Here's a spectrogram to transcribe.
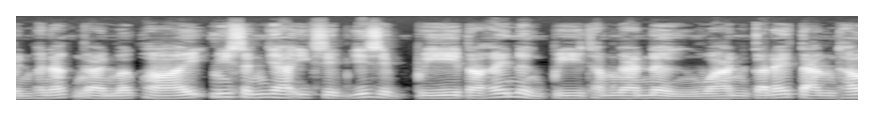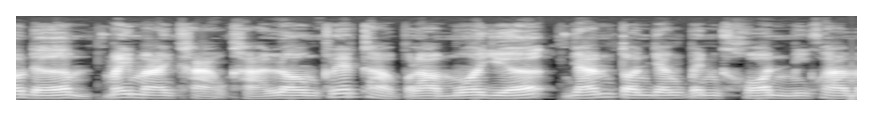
เป็นพนักงานเวิร์กพอยต์มีสัญญาอีก 10-20 ปี ต่อให้ 1 ปีทำงาน 1 วันก็ได้ตังค์เท่าเดิม ไม่มายข่าวขาลงเครียดข่าวปลอมมัวเยอะ ย้ำตนยังเป็นคนมีความ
